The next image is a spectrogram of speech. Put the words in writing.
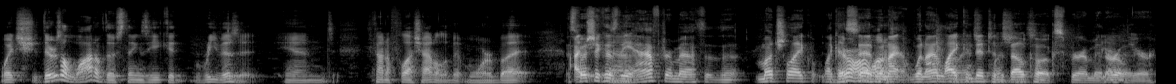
Which there's a lot of those things he could revisit and kind of flesh out a little bit more, but Especially because the aftermath of the much like like There I said when I when I likened it to the Belko experiment Yeah. earlier.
